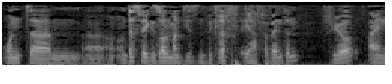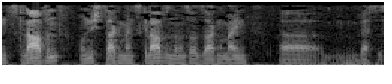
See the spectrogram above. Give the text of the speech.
Und, ähm, äh, und deswegen soll man diesen Begriff eher verwenden für einen Sklaven und nicht sagen mein Sklave, sondern man soll sagen mein, äh, wer ist es,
